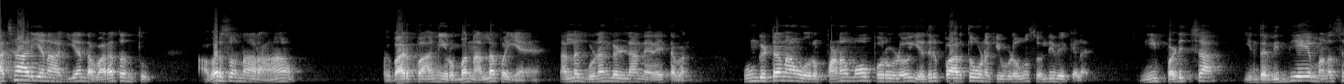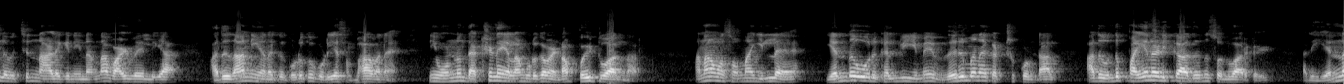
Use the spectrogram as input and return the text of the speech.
ஆச்சாரியனாகிய அந்த வரதந்து அவர் சொன்னாராம் பார்ப்பா நீ ரொம்ப நல்ல பையன் நல்ல குணங்கள்லாம் நிறைந்தவன். உங்ககிட்ட நான் ஒரு பணமோ பொருளோ எதிர்பார்த்து உனக்கு இவ்வளவும் சொல்லி வைக்கல. நீ படிச்சா இந்த வித்தியை மனசுல வச்சு நாளைக்கு நீ நன்னா வாழ்வே இல்லையா? அதுதான் நீ எனக்கு கொடுக்கக்கூடிய சம்பாவனை. நீ ஒன்றும் தட்சிணையெல்லாம் கொடுக்க வேண்டாம் போயிட்டு வான்னார் ஆனால் அவன் சொன்னா இல்லை எந்த ஒரு கல்வியுமே வெறுமன கற்றுக்கொண்டால் அது வந்து பயனளிக்காதுன்னு சொல்வார்கள். அது என்ன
